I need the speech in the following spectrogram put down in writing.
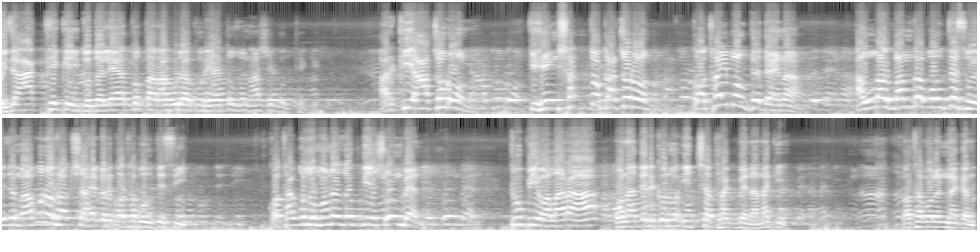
ওই যে আগ থেকেই তো, তাহলে এত তাড়াহুড়া করে এতজন আসে থেকে আর কি আচরণ, কি হিংসাত্মক আচরণ, কথাই বলতে দেয় না। আল্লাহর বান্দা বলতেছে, ওই যে মামুনুল হক সাহেবের কথা বলতেছি। কথাগুলো মনোযোগ দিয়ে শুনবেন। টুপিওয়ালারা ওনাদের কোনো ইচ্ছা থাকবে না, নাকি? কথা বলেন না কেন?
